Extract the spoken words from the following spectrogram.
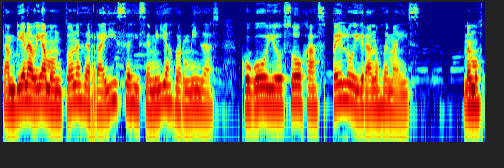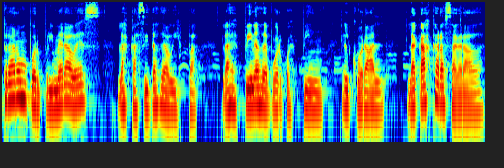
También había montones de raíces y semillas dormidas, cogollos, hojas, pelo y granos de maíz. Me mostraron por primera vez las casitas de avispa, las espinas de puerco espín, el coral, la cáscara sagrada,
